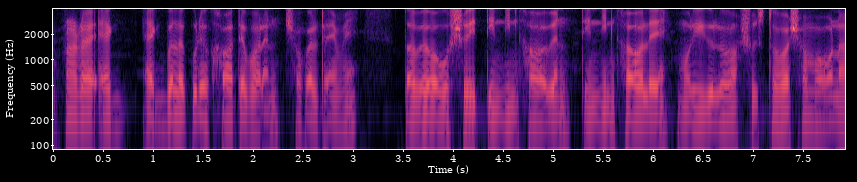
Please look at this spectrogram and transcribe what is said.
আপনারা এক এক বেলা করেও খাওয়াতে পারেন সকাল টাইমে তবে অবশ্যই তিন দিন খাওয়াবেন। তিন দিন খাওয়ালে মুরগিগুলো সুস্থ হওয়ার সম্ভাবনা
